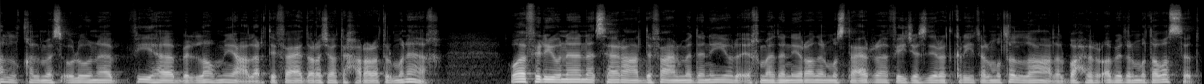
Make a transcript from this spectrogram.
ألقى المسؤولون فيها باللوم على ارتفاع درجات حرارة المناخ. وفي اليونان سارع الدفاع المدني لإخماد النيران المستعرة في جزيرة كريت المطلة على البحر الأبيض المتوسط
